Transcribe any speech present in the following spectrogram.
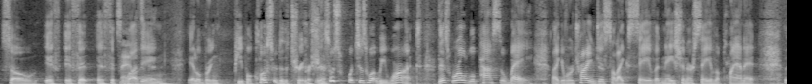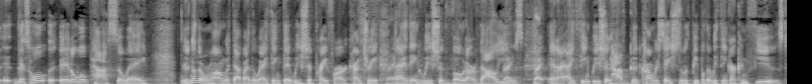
So if if it if it's Man, loving it'll bring people closer to the truth. Sure. this is which is what we want. This world will pass away. Like if we're trying just to like save a nation or save a planet this whole it will pass away. There's nothing wrong with that by the way. I think that we should pray for our country. Right. and i think we should vote our values. Right, right. and I, I think we should have good conversations with people that we think are confused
